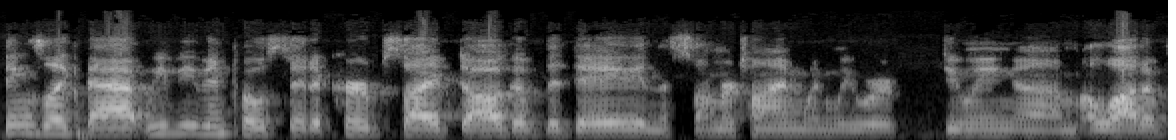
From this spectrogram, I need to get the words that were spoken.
things like that. We've even posted a curbside dog of the day in the summertime when we were doing um, a lot of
